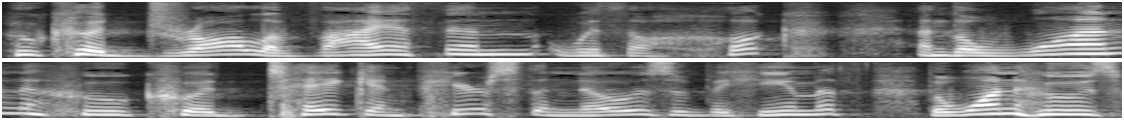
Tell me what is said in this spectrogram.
who could draw Leviathan with a hook and the one who could take and pierce the nose of Behemoth, the one who's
